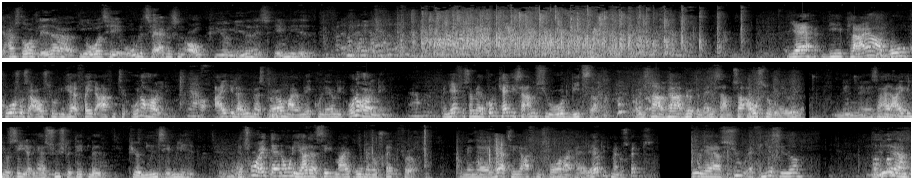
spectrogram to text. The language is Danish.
jeg har en stor glæde at give ordet til Ole Terkelsen og Pyramidernes Hemmelighed. Ja, vi plejer at bruge kursusafslutning her fredag aften til underholdning. Ja. Og Ejke er ud med at spørge mig, om jeg ikke kunne lave lidt underholdning. Ja. Men eftersom jeg kun kan de samme 7-8 vitser, og I snart har hørt dem alle sammen, så afslog jeg jo ikke. Men øh, så har Ejkel jo set, at jeg har syslet lidt med pyramidens hemmelighed. Jeg tror ikke, der er nogen af jer, der har set mig bruge manuskript før. Men øh, her til aftens foredrag har jeg lavet et manuskript. Det er syv af fire sider. Og det er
